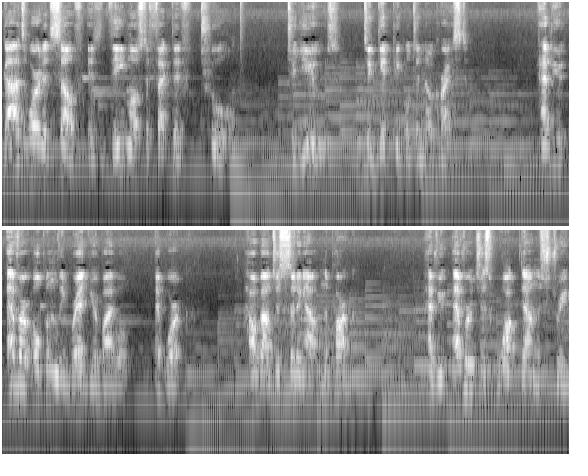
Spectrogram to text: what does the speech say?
God's Word itself is the most effective tool to use to get people to know Christ. Have you ever openly read your Bible at work? How about just sitting out in the park? Have you ever just walked down the street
